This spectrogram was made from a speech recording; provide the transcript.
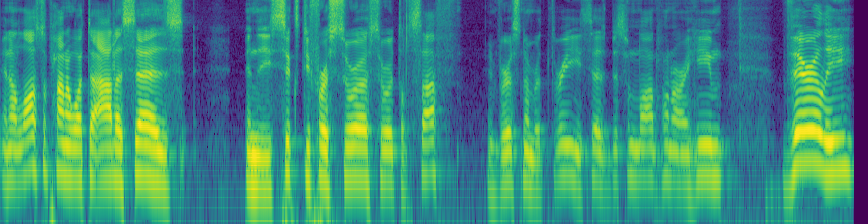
And Allah subhanahu wa ta'ala says in the 61st surah, Surah Al-Saf, in verse number 3, he says, Bismillah rahim Verily,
